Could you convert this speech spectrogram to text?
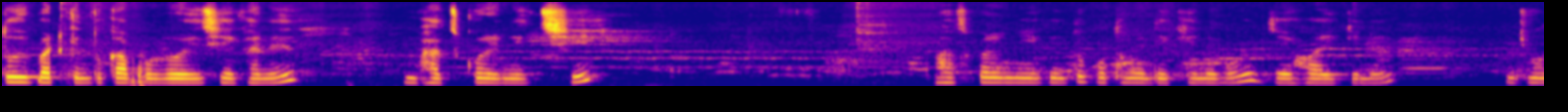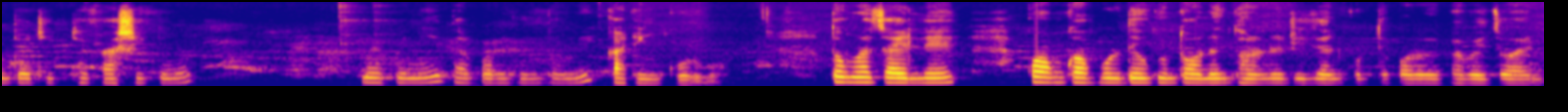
দুই পাট কিন্তু কাপড় রয়েছে এখানে, ভাজ করে নিচ্ছি। ভাজ করে নিয়ে কিন্তু প্রথমে দেখে নেব যে হয় কিনা, ঝুলটা ঠিকঠাক আসে কিনা। মেপে নিয়ে তারপরে কিন্তু আমি কাটিং করব। তোমরা চাইলে কম কাপড় দিয়েও কিন্তু অনেক ধরনের ডিজাইন করতে পারো। এভাবে জয়েন্ট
